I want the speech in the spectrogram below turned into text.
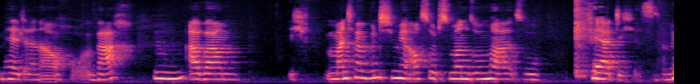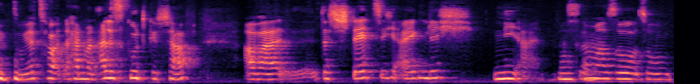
und hält dann auch wach. Mhm. Aber ich, manchmal wünsche ich mir auch so, dass man so mal so fertig ist. Man denkt so, jetzt hat man alles gut geschafft. Aber das stellt sich eigentlich nie ein. Es okay. ist immer so, so ein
